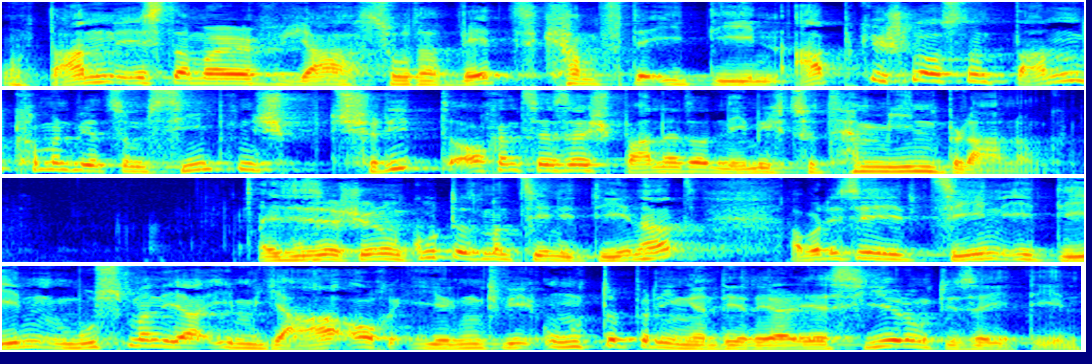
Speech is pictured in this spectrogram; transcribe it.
Und dann ist einmal, ja, so der Wettkampf der Ideen abgeschlossen und dann kommen wir zum siebten Schritt, auch ein sehr, sehr spannender, nämlich zur Terminplanung. Es ist ja schön und gut, dass man zehn Ideen hat, aber diese zehn Ideen muss man ja im Jahr auch irgendwie unterbringen, die Realisierung dieser Ideen.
